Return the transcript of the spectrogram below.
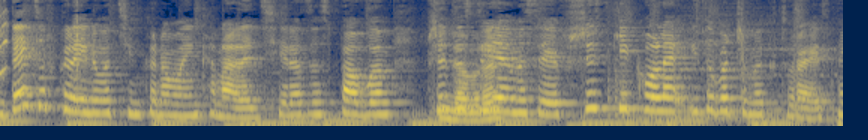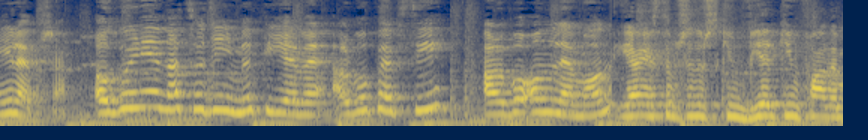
Witajcie w kolejnym odcinku na moim kanale. Dzisiaj razem z Pawłem przetestujemy sobie wszystkie kole i zobaczymy, która jest najlepsza. Ogólnie na co dzień my pijemy albo Pepsi, albo On Lemon. Ja jestem przede wszystkim wielkim fanem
